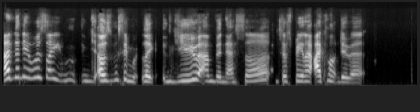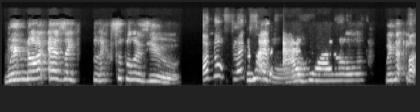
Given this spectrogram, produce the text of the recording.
and then it was like I was gonna say like you and Vanessa just being like, I can't do it. We're not as like flexible as you. I'm not flexible. We're not as agile. We're not Uh,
